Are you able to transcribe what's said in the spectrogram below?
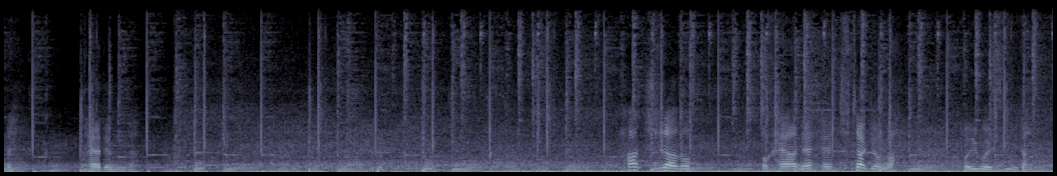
네, 가야 됩니다. 하추라도 또 가야 돼. 네, 추자교가 보이고 있습니다.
